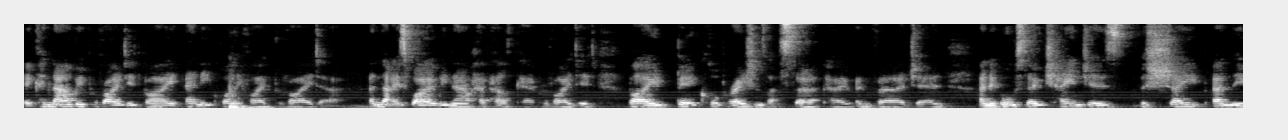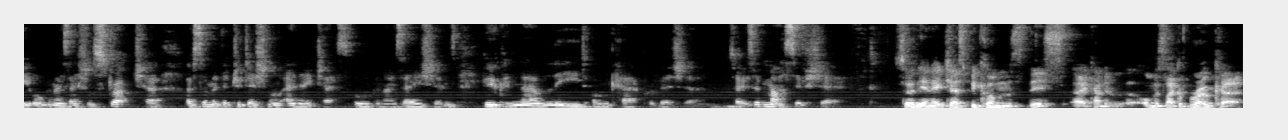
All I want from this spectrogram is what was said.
it can now be provided by any qualified provider. And that is why we now have healthcare provided by big corporations like Serco and Virgin. And it also changes the shape and the organisational structure of some of the traditional NHS organisations who can now lead on care provision. So it's a massive shift. So the NHS becomes this uh, kind of almost like a broker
